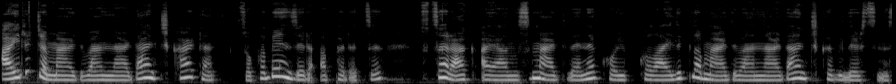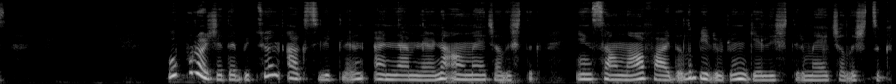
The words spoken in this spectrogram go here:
Ayrıca merdivenlerden çıkarken sopa benzeri aparatı tutarak ayağınızı merdivene koyup kolaylıkla merdivenlerden çıkabilirsiniz. Bu projede bütün aksiliklerin önlemlerini almaya çalıştık. İnsanlığa faydalı bir ürün geliştirmeye çalıştık.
